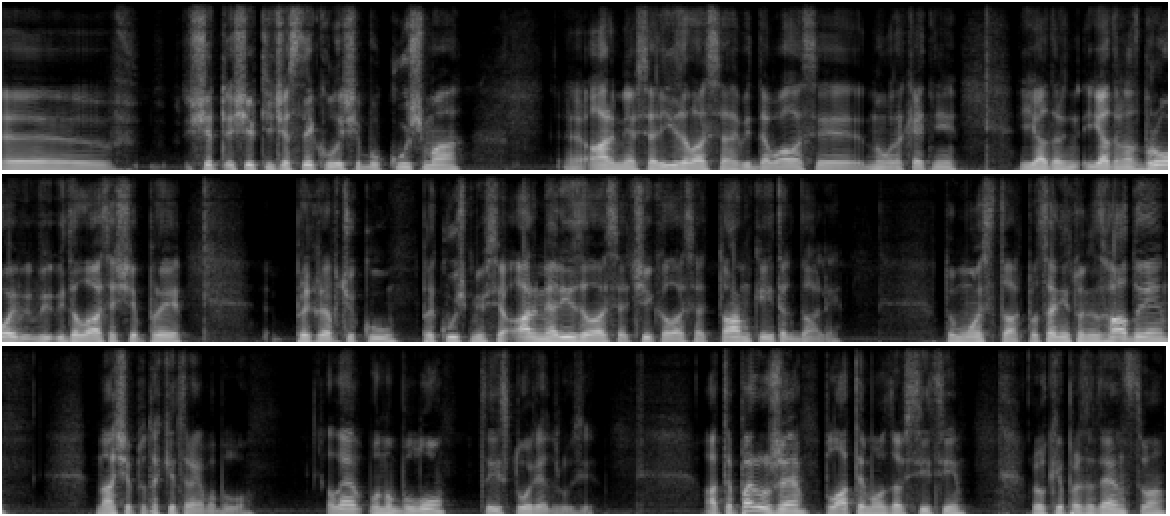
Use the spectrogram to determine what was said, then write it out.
Е, ще, ще в ті часи, коли ще був кучма, армія вся різалася, віддавалася, ну, ракетні ядер, ядерна зброя віддалася ще при, при Кравчуку, при кучмі вся армія різалася, чікалася, танки і так далі. Тому ось так. Про це ніхто не згадує, начебто так і треба було. Але воно було, це історія, друзі. А тепер уже платимо за всі ці роки президентства.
